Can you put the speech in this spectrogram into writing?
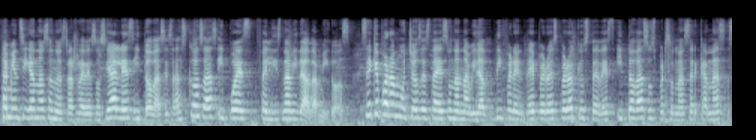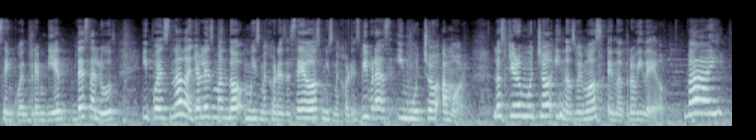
También síganos en nuestras redes sociales y todas esas cosas. Y pues, feliz Navidad, amigos. Sé que para muchos esta es una Navidad diferente, pero espero que ustedes y todas sus personas cercanas se encuentren bien de salud. Y pues nada, yo les mando mis mejores deseos, mis mejores vibras y mucho amor. Los quiero mucho y nos vemos en otro video. Bye!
